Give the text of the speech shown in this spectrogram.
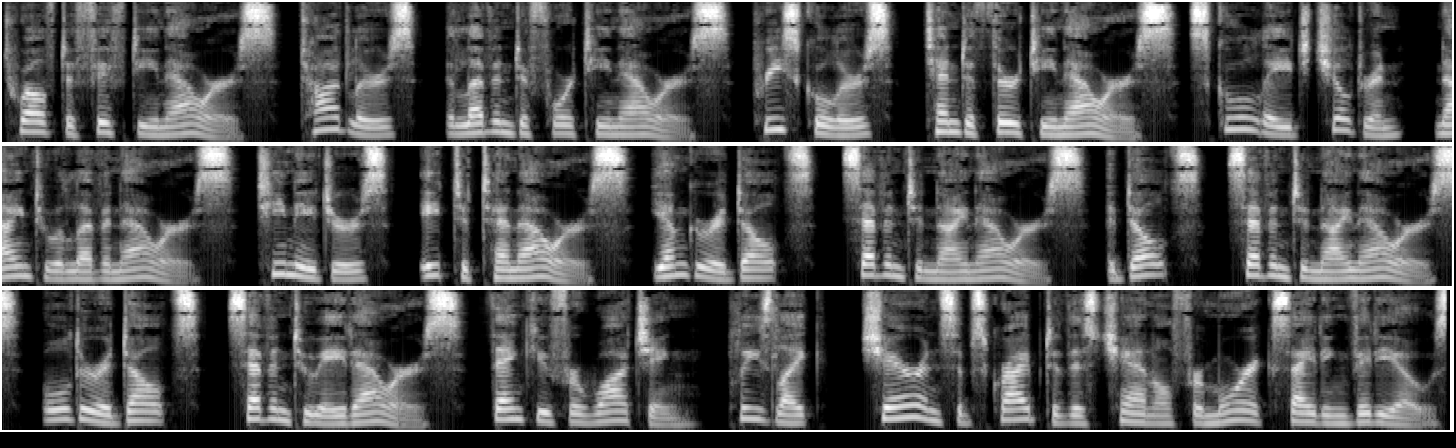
12 to 15 hours, toddlers, 11 to 14 hours, preschoolers, 10 to 13 hours, school age children, 9 to 11 hours, teenagers, 8 to 10 hours, younger adults, 7 to 9 hours, adults, 7 to 9 hours, older adults, 7 to 8 hours. Thank you for watching. Please like, share and subscribe to this channel for more exciting videos.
